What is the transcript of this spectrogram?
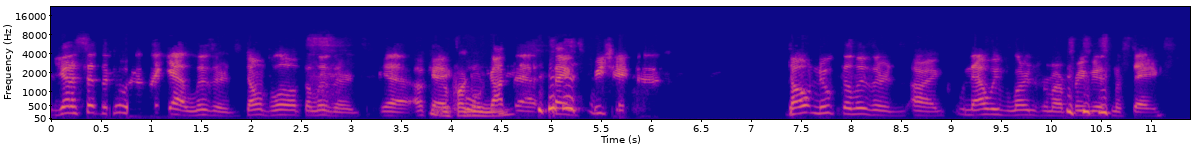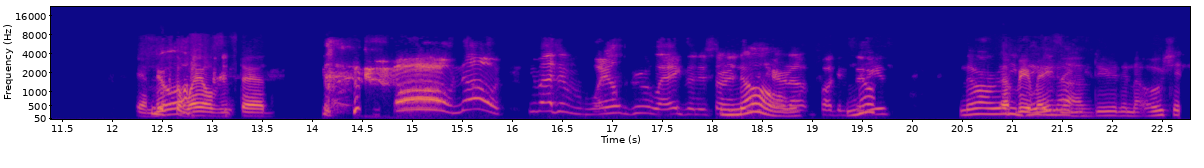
You gotta set the mood. It's like, yeah, lizards. Don't blow up the lizards. Yeah, okay, No cool. fucking- Got that. Thanks. Appreciate that. Don't nuke the lizards. All right. Now we've learned from our previous mistakes. Yeah, nuke No. the whales instead. Oh no! You imagine if whales grew legs and just started No. tearing up fucking No. cities. They're already That'd be big amazing. enough, dude, in the ocean.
